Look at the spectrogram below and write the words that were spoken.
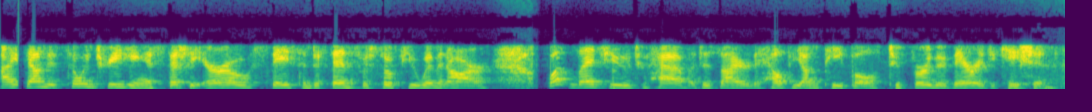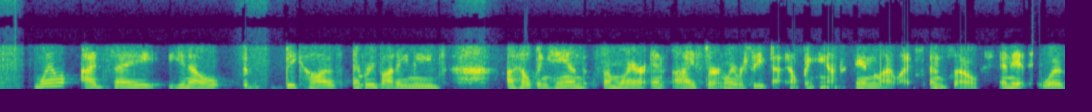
I found it so intriguing, especially aerospace and defense, where so few women are. What led you to have a desire to help young people to further their education? Well, I'd say, you know, because everybody needs a helping hand somewhere and I certainly received that helping hand in my life. And so and it was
